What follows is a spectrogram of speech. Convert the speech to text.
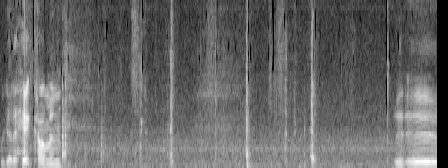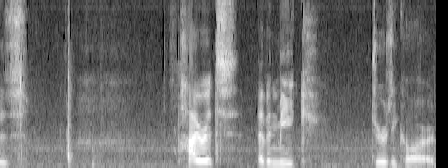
We got a hit coming. It is Pirates Evan Meek jersey card.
